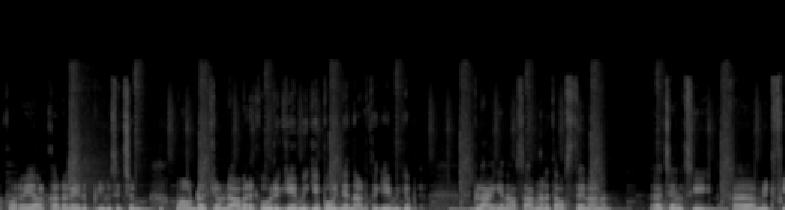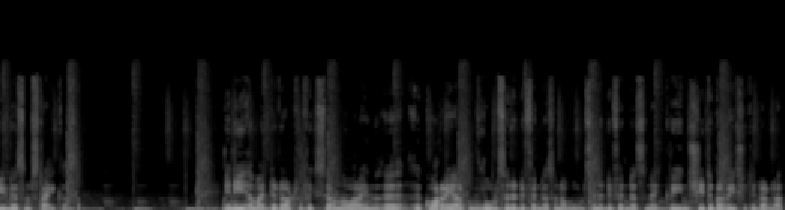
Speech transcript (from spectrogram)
കുറേ ആൾക്കാരുടെ കയ്യിൽ പ്യൂസിച്ചും മൗണ്ടും ഒക്കെ ഉണ്ട്. അവരൊക്കെ ഒരു ഗെയിമിക്ക് പോയിന്റ് അടുത്ത ഗെയിമിക്ക് ബ്ലാങ്ക് അവസ്ഥ അങ്ങനത്തെ അവസ്ഥയിലാണ് ചെൽസി മിഡ്ഫീൽഡേഴ്സും സ്ട്രൈക്കേഴ്സും. ഇനി മറ്റൊരു ഡൗട്ട് ഫിക്സർ എന്ന് പറയുന്നത് കുറേ ആൾക്ക് വൂൾസിന്റെ ഡിഫൻഡേഴ്സ് ഉണ്ട്. വൂൾസിന്റെ ഡിഫൻഡേഴ്സിനെ ക്ലീൻ ഷീറ്റ് പ്രതീക്ഷിച്ചിട്ടല്ല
